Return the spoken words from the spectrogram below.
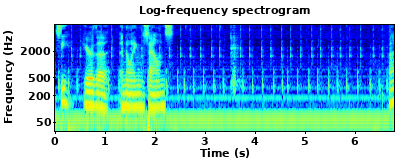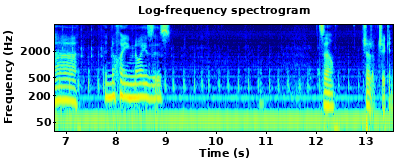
See? Hear the annoying sounds? Ah, annoying noises. So, shut up, chicken.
